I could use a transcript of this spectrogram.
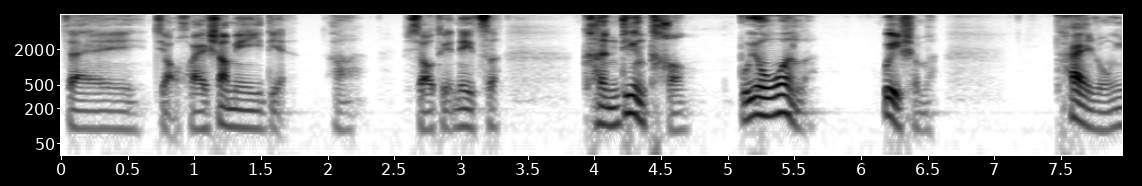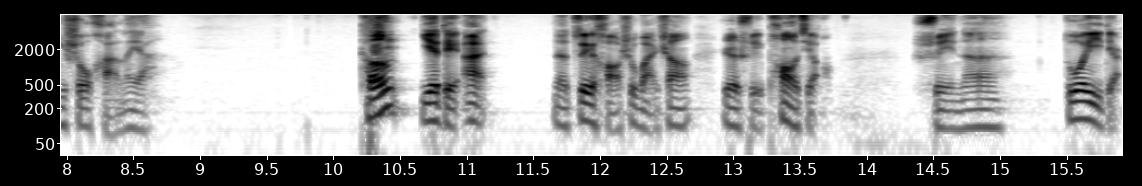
在脚踝上面一点啊，小腿内侧，肯定疼，不用问了。为什么？太容易受寒了呀。疼也得按，那最好是晚上热水泡脚，水呢多一点，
